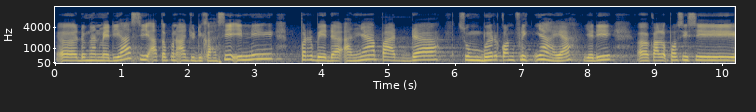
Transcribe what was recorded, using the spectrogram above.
e, dengan mediasi ataupun adjudikasi ini perbedaannya pada sumber konfliknya ya. Jadi e, kalau posisi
